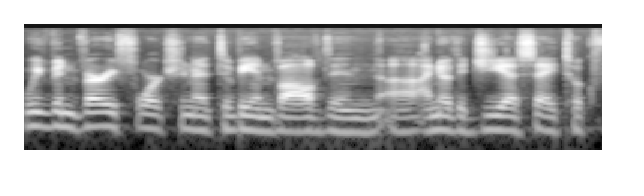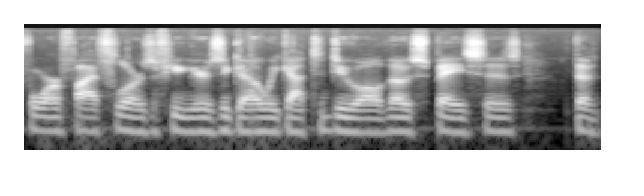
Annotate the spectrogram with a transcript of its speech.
We, have been very fortunate to be involved in. Uh, I know the GSA took four or five floors a few years ago. We got to do all those spaces. The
